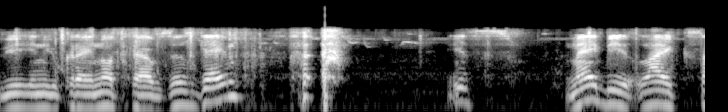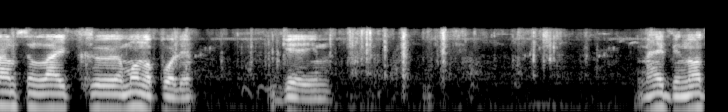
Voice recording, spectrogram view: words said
we in Ukraine not have this game. it's maybe like something like uh, Monopoly game. Maybe not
